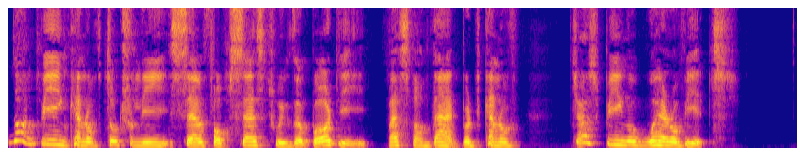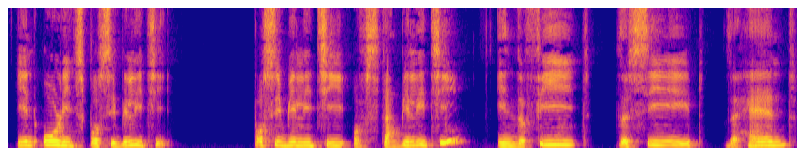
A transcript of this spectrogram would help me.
not being kind of totally self obsessed with the body. That's not that, but kind of just being aware of it in all its possibility. Possibility of stability in the feet, the seat, the hand,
